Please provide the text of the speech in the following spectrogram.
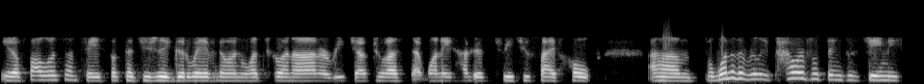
you know, follow us on Facebook. That's usually a good way of knowing what's going on, or reach out to us at one eight hundred three two five hope. Um, but one of the really powerful things with Jayme's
